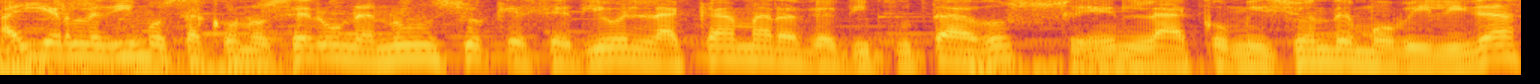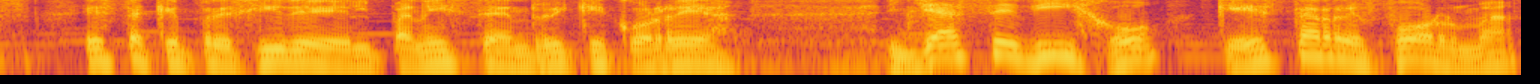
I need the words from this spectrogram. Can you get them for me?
Ayer le dimos a conocer un anuncio que se dio en la Cámara de Diputados, en la Comisión de Movilidad, esta que preside el panista Enrique Correa. Ya se dijo que esta reforma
